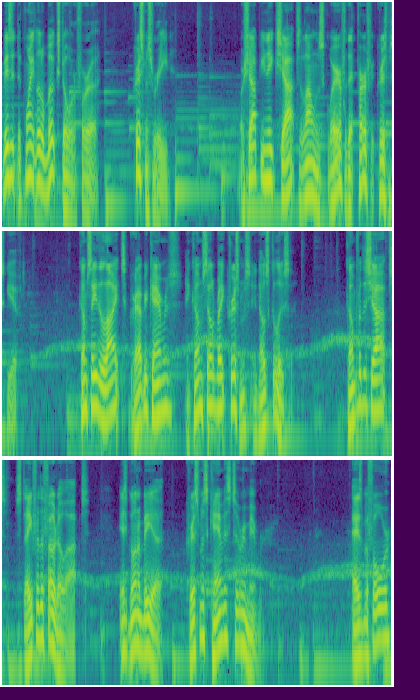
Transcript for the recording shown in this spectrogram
Visit the quaint little bookstore for a Christmas read. Or shop unique shops along the square for that perfect Christmas gift. Come see the lights, grab your cameras, and come celebrate Christmas in Oskaloosa. Come for the shops, stay for the photo ops. It's going to be a Christmas canvas to remember. As before,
